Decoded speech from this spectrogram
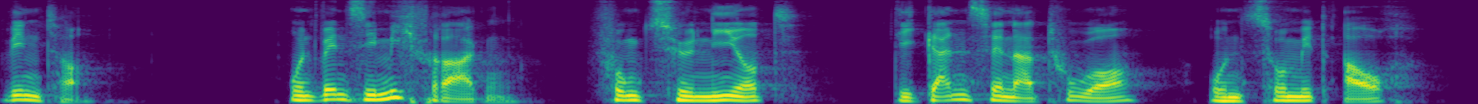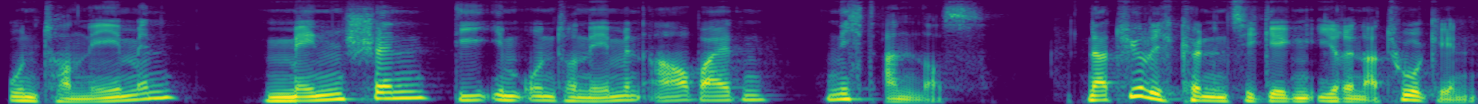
Winter. Und wenn Sie mich fragen, funktioniert die ganze Natur und somit auch Unternehmen, Menschen, die im Unternehmen arbeiten, nicht anders. Natürlich können Sie gegen Ihre Natur gehen.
